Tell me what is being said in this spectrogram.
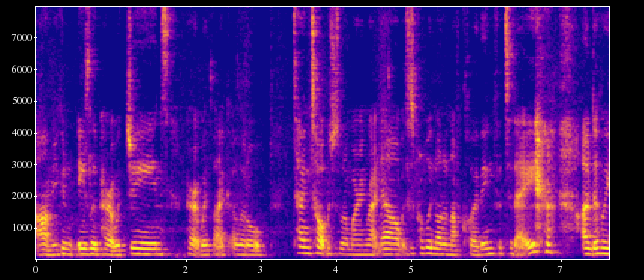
Um, you can easily pair it with jeans, pair it with like a little tank top, which is what I'm wearing right now. This is probably not enough clothing for today. I'm definitely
